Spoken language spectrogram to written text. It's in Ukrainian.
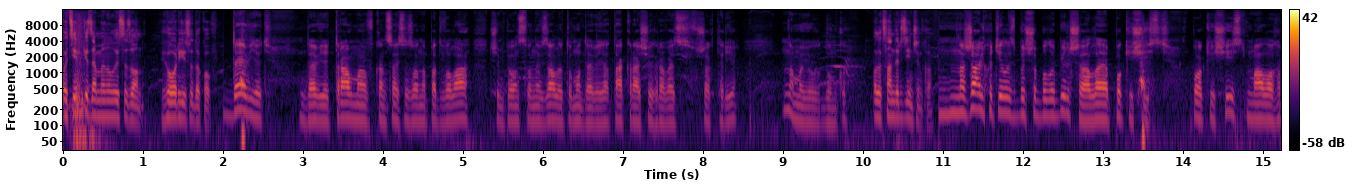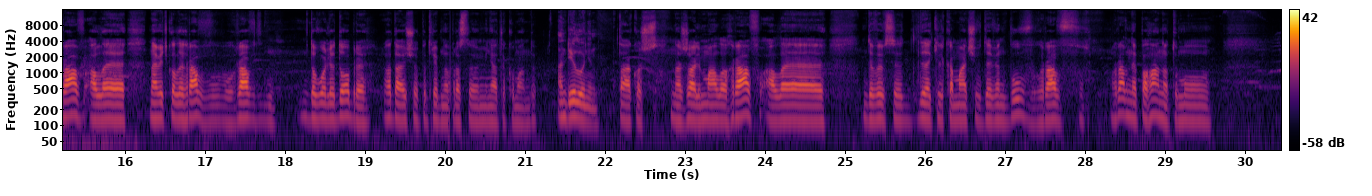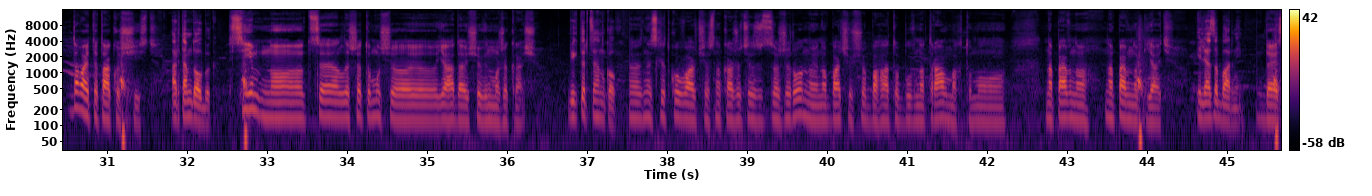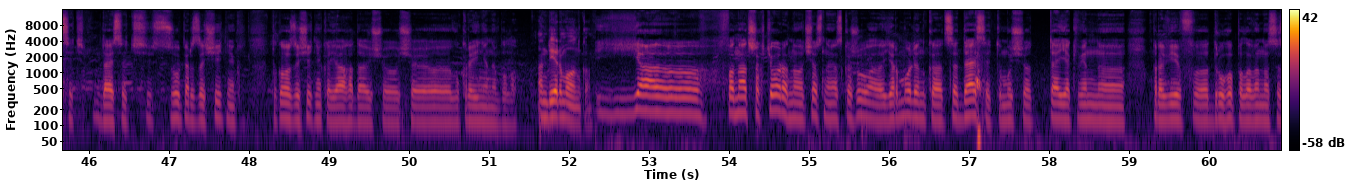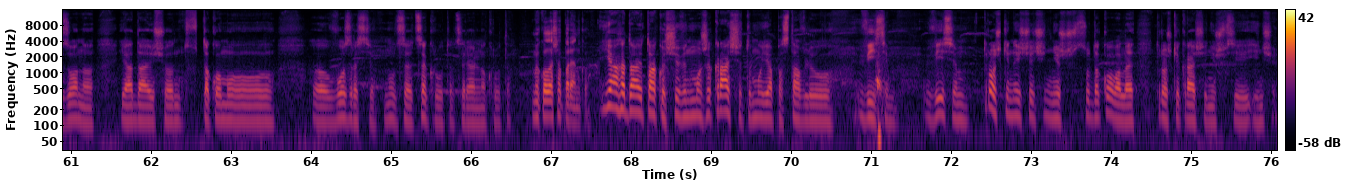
Оцінки за минулий сезон. Георгій Судаков. 9. 9 травма в кінці сезону підвела. Чемпіонство не взяли, тому 9. А так кращий гравець в Шахтарі, на мою думку. Олександр Зінченко. На жаль, хотілося б, щоб було більше, але поки 6. Поки 6, мало грав, але навіть коли грав, грав доволі добре. Гадаю, що потрібно просто міняти команду. Андрій Лунін. Також, на жаль, мало грав, але дивився декілька матчів, де він був. Грав, грав непогано, тому давайте також 6. Артем Довбик. 7, але це лише тому, що е, я гадаю, що він може краще. Віктор Циганков. Е, Не слідкував, чесно кажучи, за Жироною, але бачив, що багато був на травмах, тому напевно, напевно 5. Ілля Забарний. 10. 10. Супер защитник. Такого защитника, я гадаю, що ще в Україні не було. Андрій Ярмоленко. Я е, фанат Шахтера, але чесно я скажу, Ярмоленко це 10, тому що те, як він е, провів е, другу половину сезону, я гадаю, що в такому возрасті, ну це, це круто, це реально круто. Микола Шапаренко. Я гадаю також, що він може краще, тому я поставлю 8. 8. Трошки нижче, ніж Судаков, але трошки краще, ніж всі інші.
